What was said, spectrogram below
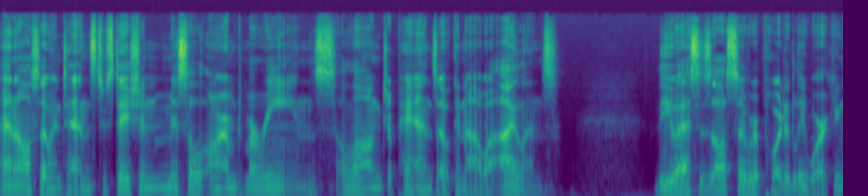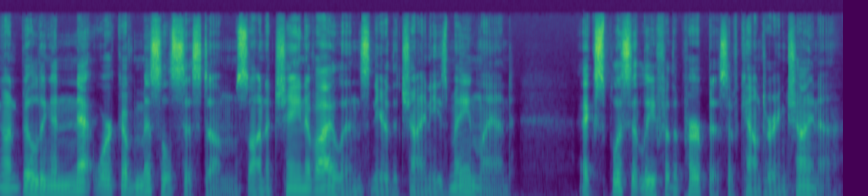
and also intends to station missile armed Marines along Japan's Okinawa Islands. The U.S. is also reportedly working on building a network of missile systems on a chain of islands near the Chinese mainland, explicitly for the purpose of countering China.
